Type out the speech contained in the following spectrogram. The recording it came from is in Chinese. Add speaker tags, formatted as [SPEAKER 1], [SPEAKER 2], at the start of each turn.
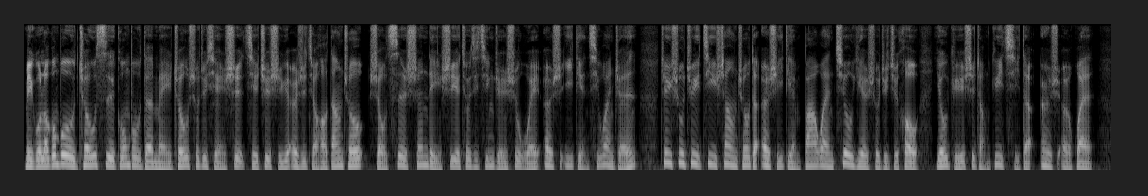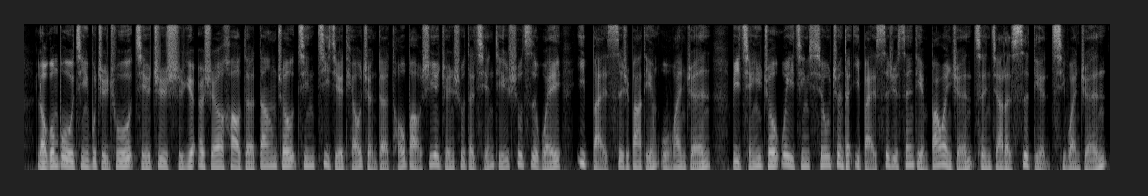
[SPEAKER 1] 美国劳工部周四公布的每周数据显示，截至十月二十九号当周，首次申领失业救济金人数为二十一点七万人。这一数据继上周的二十一点八万就业数据之后，优于市场预期的二十二万。劳工部进一步指出，截至十月二十二号的当周，经季节调整的投保失业人数的前提数字为一百四十八点五万人，比前一周未经修正的一百四十三点八万人增加了四点七万人。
